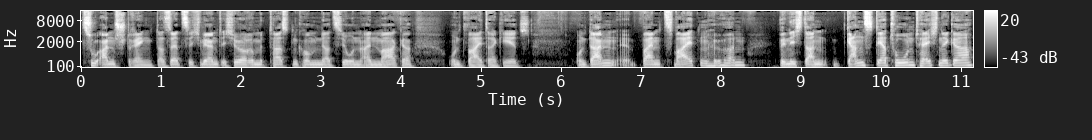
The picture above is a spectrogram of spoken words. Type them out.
zu anstrengend. Da setze ich, während ich höre, mit Tastenkombinationen einen Marker und weiter geht's. Und dann äh, beim zweiten Hören bin ich dann ganz der Tontechniker,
